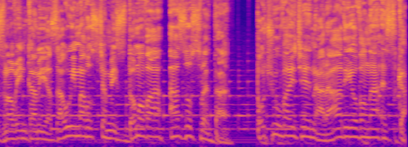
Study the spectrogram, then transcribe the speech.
S novinkami a zaujímavosťami z domova a zo sveta. Počúvajte na SK.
